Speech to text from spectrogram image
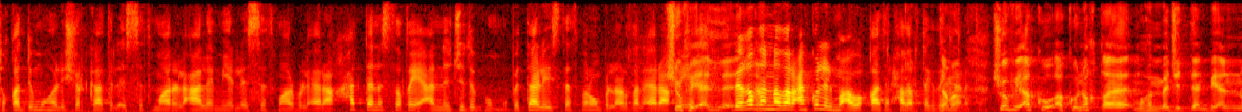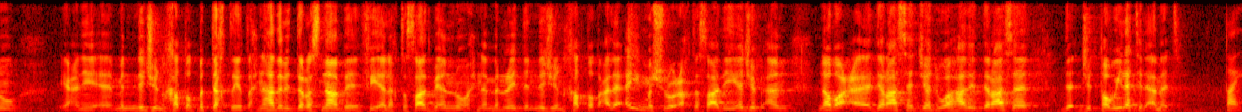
تقدموها لشركات الاستثمار العالمية للاستثمار بالعراق حتى نستطيع أن نجذبهم وبالتالي يستثمرون بالأرض العراقية شوفي ال- بغض نعم. النظر عن كل المعوقات اللي حضرتك ذكرتها شوفي أكو أكو نقطة مهمة جدا بأنه يعني من نجي نخطط بالتخطيط. إحنا هذا اللي درسناه في الاقتصاد بأنه إحنا من نريد نجي نخطط على أي مشروع اقتصادي يجب أن نضع دراسة جدوى. هذه الدراسة طويلة الأمد. طيب.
